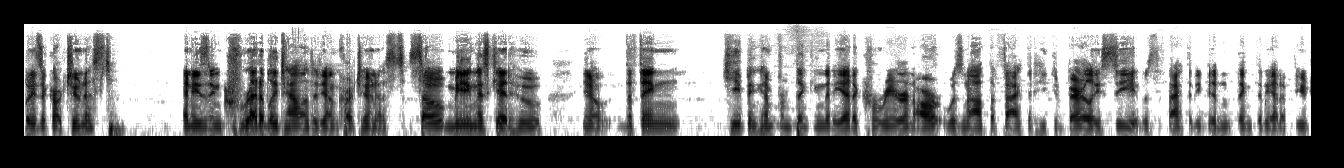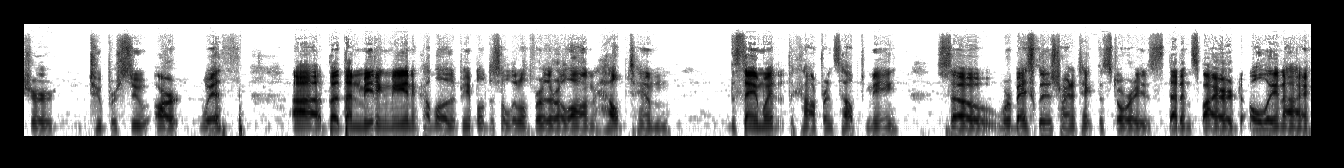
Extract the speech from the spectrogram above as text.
But he's a cartoonist, and he's an incredibly talented young cartoonist. So meeting this kid who, you know, the thing keeping him from thinking that he had a career in art was not the fact that he could barely see; it was the fact that he didn't think that he had a future to pursue art with. Uh, but then meeting me and a couple other people just a little further along helped him the same way that the conference helped me. So we're basically just trying to take the stories that inspired Oli and I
